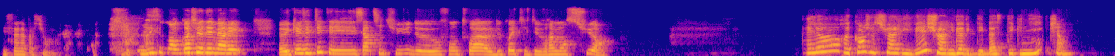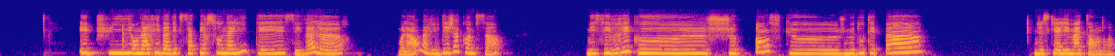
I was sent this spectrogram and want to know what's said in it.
C'est ça la passion. Justement, quand tu as démarré, quelles étaient tes certitudes au fond de toi De quoi tu étais vraiment sûre? Alors, quand je suis arrivée, je suis arrivée avec des bases techniques. Et puis, on arrive avec sa personnalité, ses valeurs. Voilà, on arrive déjà comme ça. Mais c'est vrai que je pense que je ne me doutais pas de ce qui allait m'attendre.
